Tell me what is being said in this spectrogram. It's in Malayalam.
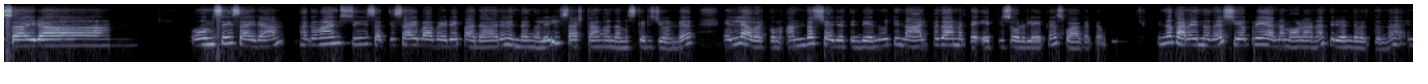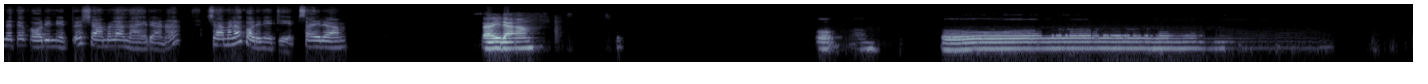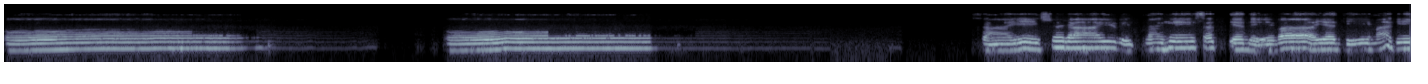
സായിരാം ഓം ശ്രീ സായിരാം ഭഗവാൻ ശ്രീ സത്യസായി ബാബയുടെ പദാരവിന്ദങ്ങളിൽ സാഷ്ടാംഗം നമസ്കരിച്ചുകൊണ്ട് എല്ലാവർക്കും അന്തർശൗര്യത്തിന്റെ നൂറ്റി നാൽപ്പതാമത്തെ എപ്പിസോഡിലേക്ക് സ്വാഗതം. ഇന്ന് പറയുന്നത് ശിവപ്രിയ എന്ന മോളാണ് തിരുവനന്തപുരത്ത് നിന്ന്. ഇന്നത്തെ കോർഡിനേറ്റർ ശ്യാമള നായരാണ്. ശ്യാമള കോർഡിനേറ്റ് ചെയ്യും. സായിരാം സായിരാം ഓ ഉം. ഓ ഓ ഓ സായീശ്വരായ വിദ്മഹേ സത്യദേവായ ധീമഹി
